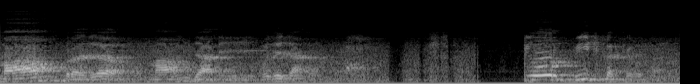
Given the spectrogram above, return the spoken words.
माम ब्रज, माम जाने, मुझे जाना। और पीट करके होता है।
